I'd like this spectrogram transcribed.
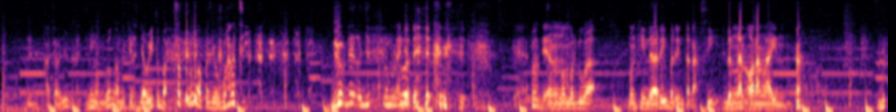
anjing, kacau juga. Anjing, gua nggak mikir sejauh itu, Bang. Set, lu ngapa jauh banget sih? Udah, udah lanjut nomor Lanjut dua. Ya, Bang. yang nomor dua menghindari berinteraksi dengan orang lain Hah? Aduh.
